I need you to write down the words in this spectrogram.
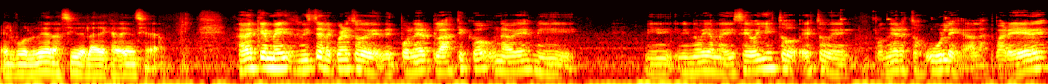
el volver así de la decadencia. ¿Sabes qué? Me me hiciste el recuerdo de, de poner plástico. Una vez mi, mi, mi novia me dice, oye, esto, esto de poner estos hules a las paredes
